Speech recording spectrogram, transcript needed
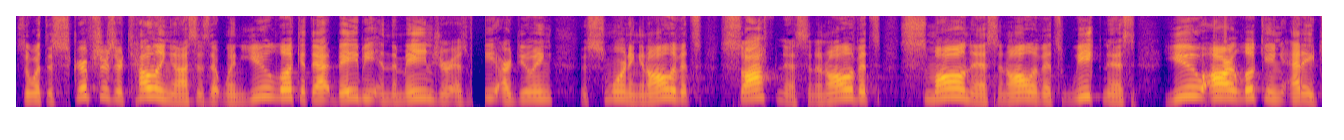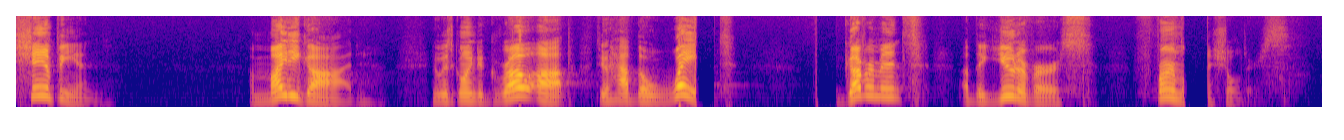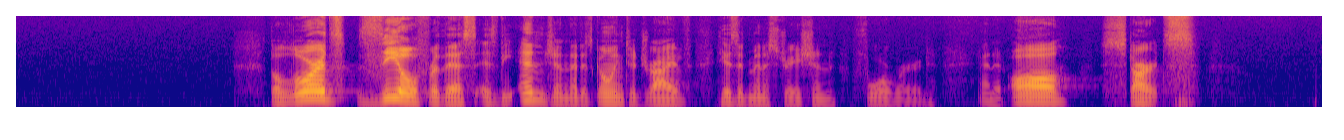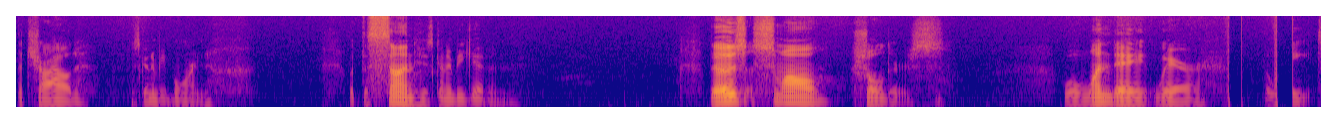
So, what the scriptures are telling us is that when you look at that baby in the manger, as we are doing this morning, in all of its softness and in all of its smallness and all of its weakness, you are looking at a champion, a mighty God who is going to grow up to have the weight, of the government of the universe firmly on his shoulders. The Lord's zeal for this is the engine that is going to drive his administration forward. And it all starts with the child who's going to be born, with the son who's going to be given. Those small shoulders will one day wear the weight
